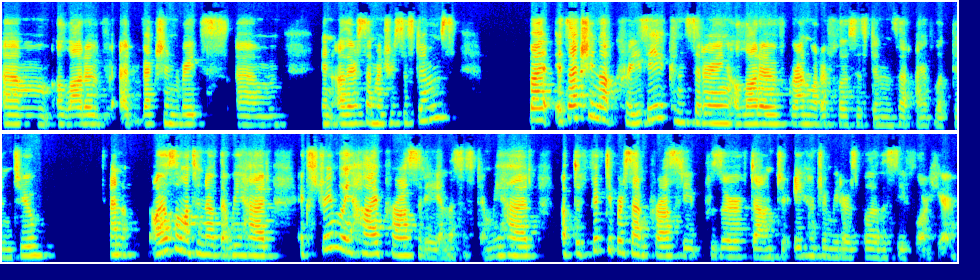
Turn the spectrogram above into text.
um, a lot of advection rates um, in other sedimentary systems. But it's actually not crazy considering a lot of groundwater flow systems that I've looked into. And I also want to note that we had extremely high porosity in the system. We had up to 50% porosity preserved down to 800 meters below the seafloor here.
